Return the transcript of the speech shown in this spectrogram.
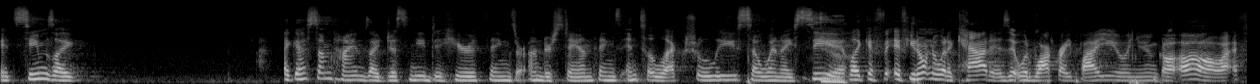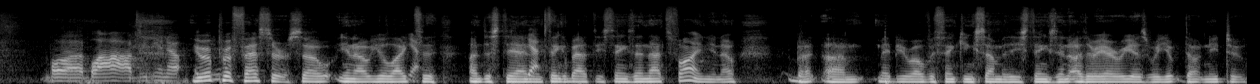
It seems like, I guess sometimes I just need to hear things or understand things intellectually. So when I see Yeah. it, like if, if you don't know what a cat is, it would walk right by you and you go, oh, I, blah, blah, you know. You're a professor, so, you know, you like Yes. to understand and think about these things, and that's fine, you know. But um, maybe you're overthinking some of these things in other areas where you don't need to.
